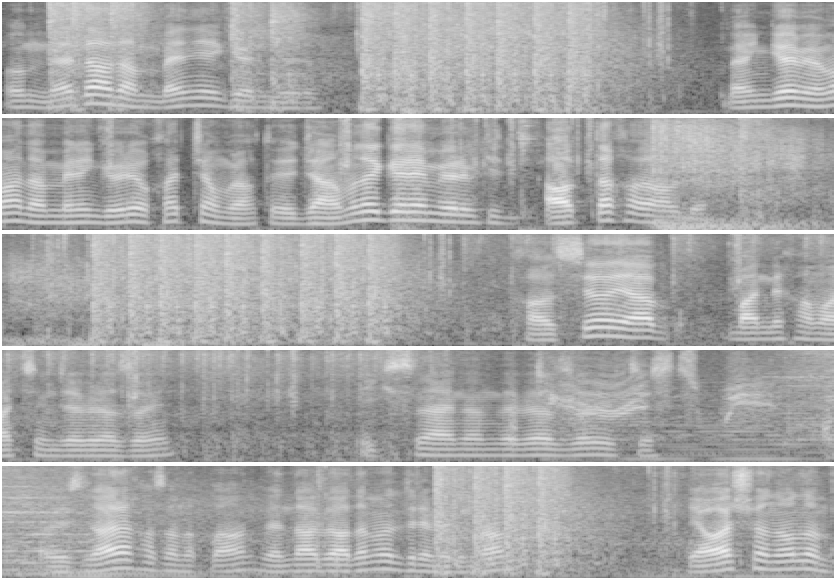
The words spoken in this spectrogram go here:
Oğlum nerede adam ben niye görmüyorum? Ben görmüyorum adam beni görüyor kaç can bıraktı camı da göremiyorum ki altta kaldı. Kasıyor ya bandikama açınca biraz oyun. İkisini aynı anda biraz zor bitiyor. Biz ne ara kazandık lan? Ben daha bir adam öldüremedim lan. Yavaş ol oğlum.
